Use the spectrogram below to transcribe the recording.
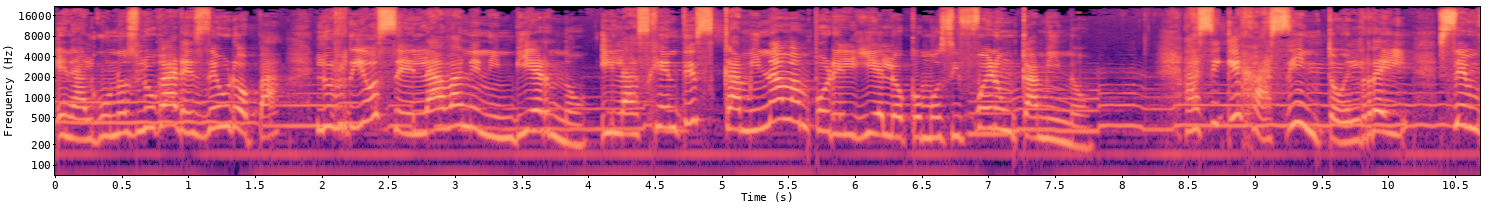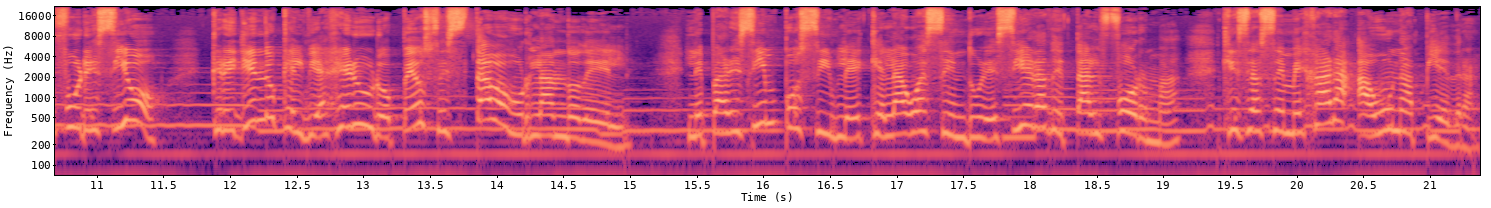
en algunos lugares de Europa, los ríos se helaban en invierno y las gentes caminaban por el hielo como si fuera un camino. Así que Jacinto, el rey, se enfureció, creyendo que el viajero europeo se estaba burlando de él. Le parecía imposible que el agua se endureciera de tal forma que se asemejara a una piedra.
